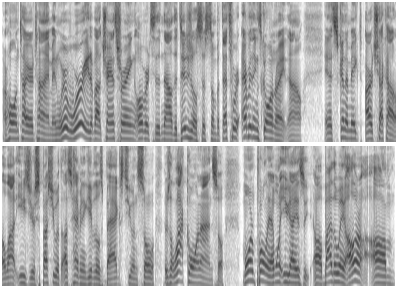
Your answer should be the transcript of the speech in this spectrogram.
our whole entire time, and we're worried about transferring over to the, now the digital system. But that's where everything's going right now, and it's going to make our checkout a lot easier, especially with us having to give those bags to you. And so there's a lot going on. So more importantly, I want you guys. Oh, by the way, all our um,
